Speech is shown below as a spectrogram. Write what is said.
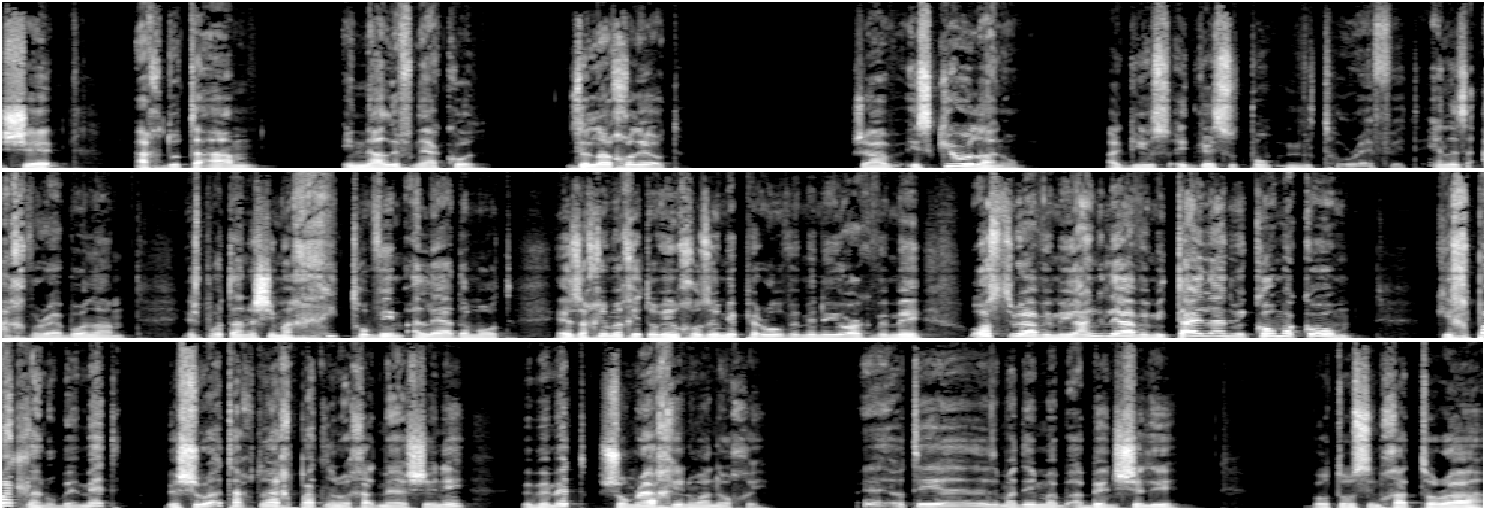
שאחדות העם אינה לפני הכל. זה לא יכול להיות. עכשיו, הזכירו לנו, הגיוס, ההתגייסות פה מטורפת, אין לזה אח ורע בעולם. יש פה את האנשים הכי טובים עלי אדמות. האזרחים הכי טובים חוזרים מפרו ומניו יורק ומאוסטריה ומאנגליה ומתאילנד ומכל מקום. כי אכפת לנו, באמת, בשורה התחתונה אכפת לנו אחד מהשני, ובאמת, שומרי אחינו אנוכי. אה, אותי, אה, זה מדהים, הבן שלי, באותו שמחת תורה,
